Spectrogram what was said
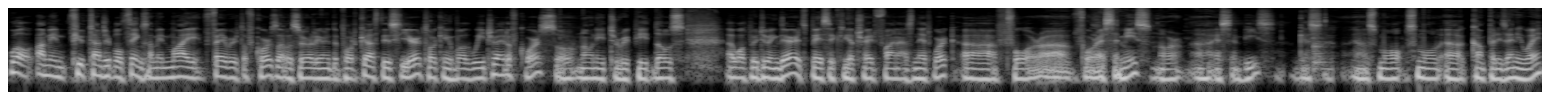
Well, I mean, few tangible things. I mean, my favorite, of course, I was earlier in the podcast this year talking about WeTrade, of course. So no need to repeat those. Uh, what we're doing there, it's basically a trade finance network uh, for uh, for SMEs or uh, SMBs, I guess, uh, small small uh, companies anyway.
